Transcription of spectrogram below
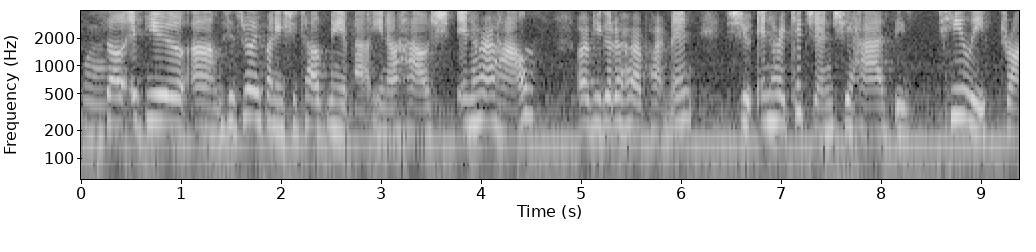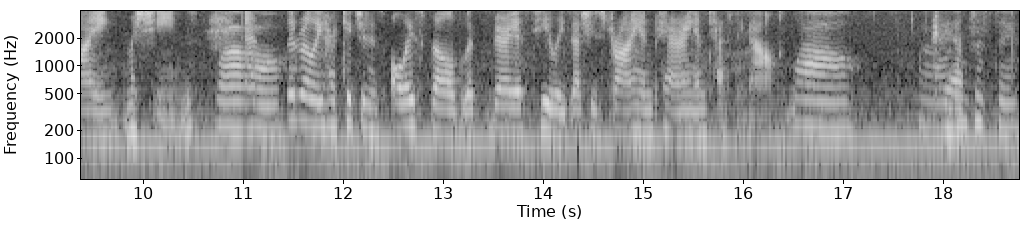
Wow. So if you, um, she's really funny. She tells me about you know how she, in her house, or if you go to her apartment, she in her kitchen she has these tea leaf drying machines. Wow. And literally, her kitchen is always filled with various tea leaves that she's drying and pairing and testing out. Wow. Wow. Yeah. Interesting.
